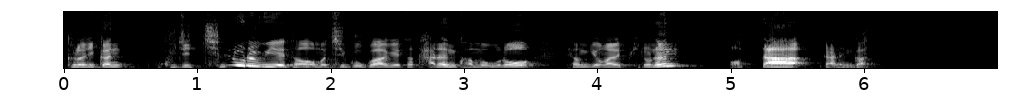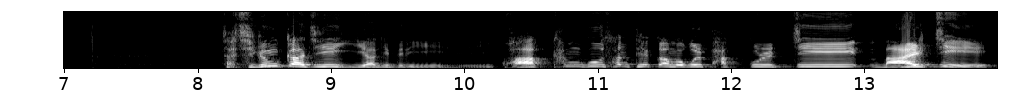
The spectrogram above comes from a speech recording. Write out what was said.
그러니까 굳이 진로를 위해서 뭐 지구과학에서 다른 과목으로 변경할 필요는 없다라는 것. 자 지금까지의 이야기들이 과학 탐구 선택 과목을 바꿀지 말지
